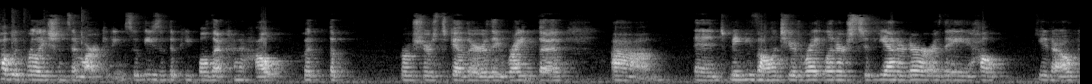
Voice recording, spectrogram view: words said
public relations and marketing. So these are the people that kind of help put the brochures together. They write the, um, and maybe volunteer to write letters to the editor. They help you know,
